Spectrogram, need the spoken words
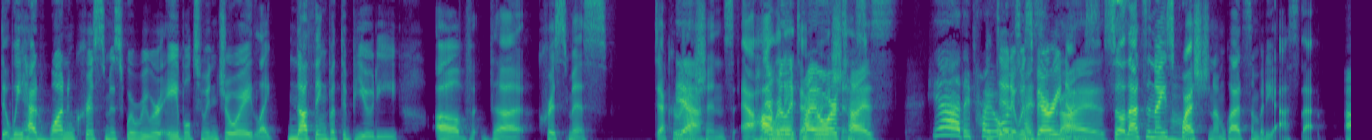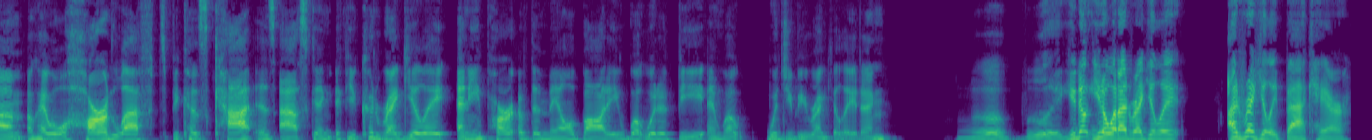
that we had one Christmas where we were able to enjoy like nothing but the beauty of the Christmas decorations yeah. at holiday they really prioritize yeah, they prioritized. It did. It was very nice. So that's a nice mm-hmm. question. I'm glad somebody asked that. Um, okay, well, hard left because Kat is asking if you could regulate any part of the male body, what would it be, and what would you be regulating? Oh boy, you know, you know what I'd regulate? I'd regulate back hair.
